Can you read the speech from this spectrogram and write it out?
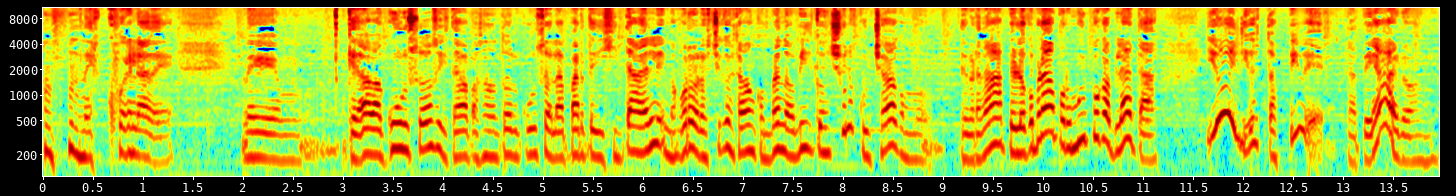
una escuela de, de, que daba cursos y estaba pasando todo el curso a la parte digital, y me acuerdo que los chicos estaban comprando Bitcoin, yo lo escuchaba como, de verdad, pero lo compraba por muy poca plata. Y hoy digo, estos pibes la pegaron.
